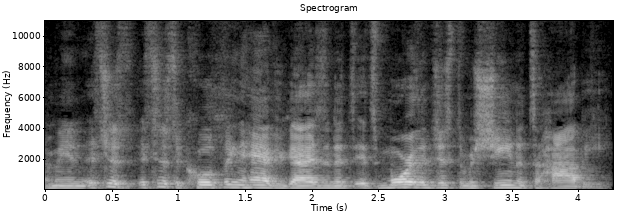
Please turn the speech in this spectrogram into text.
I mean, it's just it's just a cool thing to have, you guys, and it's it's more than just a machine. It's a hobby.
